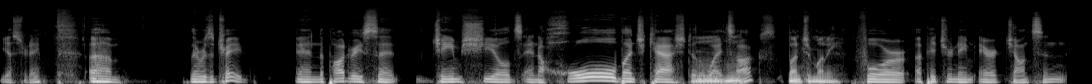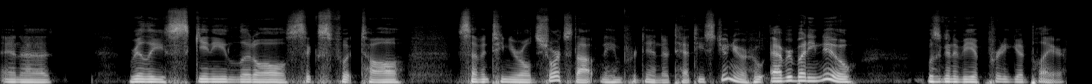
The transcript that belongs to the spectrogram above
yesterday, um, there was a trade, and the Padres sent James Shields and a whole bunch of cash to the White Mhm. Sox Bunch of money. for a pitcher named Erik Johnson and a really skinny little six foot tall 17 year old shortstop named Fernando Tatis Jr., who everybody knew was going to be a pretty good player.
